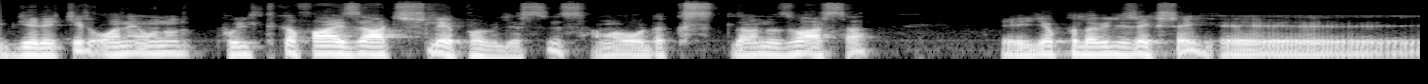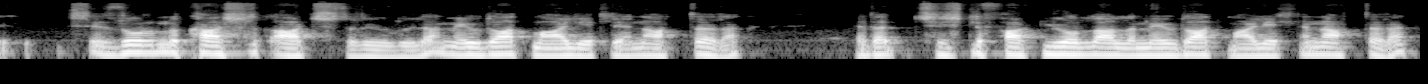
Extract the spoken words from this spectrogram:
gerekir. Ona onu politika faizi artışıyla yapabilirsiniz. Ama orada kısıtlarınız varsa e, yapılabilecek şey e, işte zorunlu karşılık artışları yoluyla mevduat maliyetlerini arttırarak ya da çeşitli farklı yollarla mevduat maliyetlerini arttırarak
